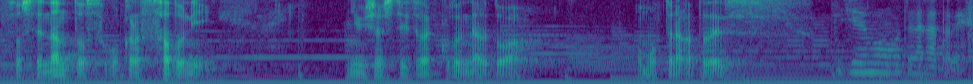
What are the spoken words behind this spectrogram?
そしてなんとそこから佐渡に入社していただくことになるとは思ってなかったです自分も思ってなかったです。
